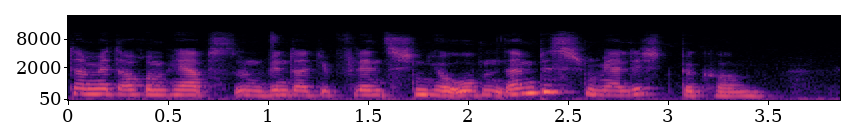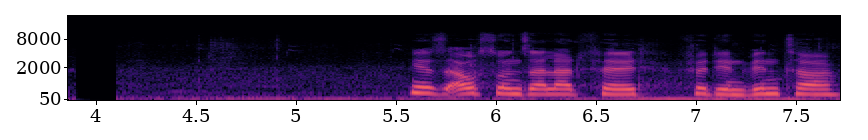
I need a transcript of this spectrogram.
damit auch im Herbst und Winter die Pflänzchen hier oben ein bisschen mehr Licht bekommen. Hier ist auch so ein Salatfeld für den Winter.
